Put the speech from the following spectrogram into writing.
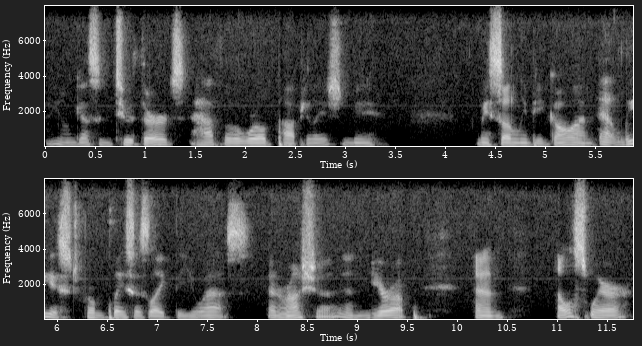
know, I'm guessing two thirds, half of the world population may may suddenly be gone, at least from places like the U.S. and Russia and Europe, and elsewhere,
